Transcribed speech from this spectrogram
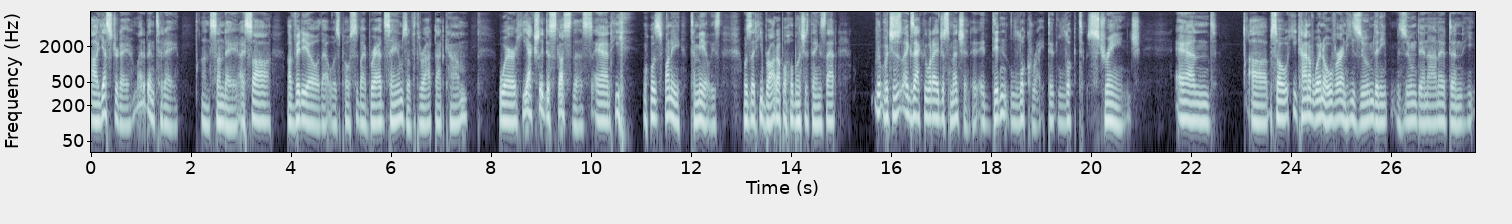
uh, yesterday, might have been today, on Sunday, I saw a video that was posted by Brad Sams of Thurrott.com where he actually discussed this. And he, what was funny to me at least, was that he brought up a whole bunch of things that, which is exactly what I just mentioned. It, it didn't look right, it looked strange. And uh, so he kind of went over and he zoomed and he zoomed in on it and he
